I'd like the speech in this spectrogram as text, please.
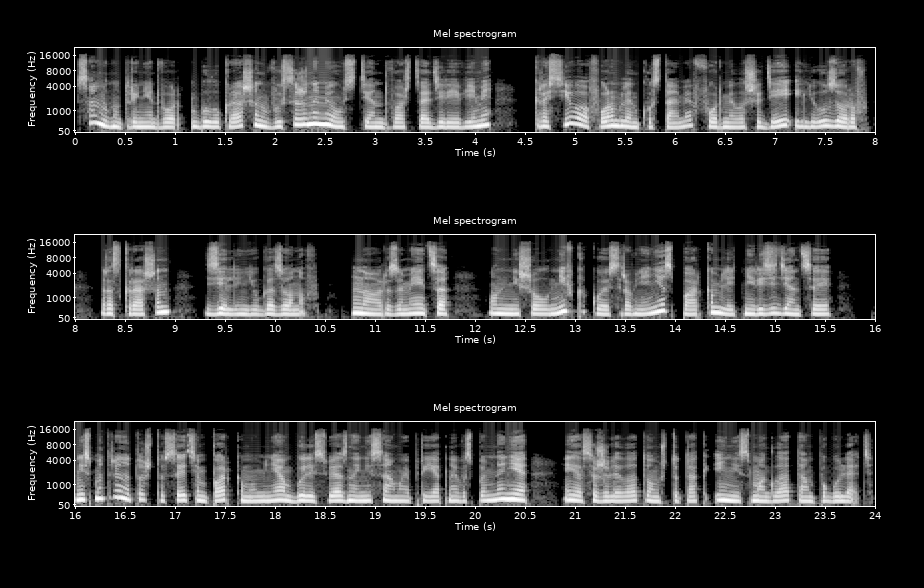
Сам внутренний двор был украшен высаженными у стен дворца деревьями, красиво оформлен кустами в форме лошадей или узоров, раскрашен зеленью газонов. Но, разумеется, он не шел ни в какое сравнение с парком летней резиденции. Несмотря на то, что с этим парком у меня были связаны не самые приятные воспоминания — я сожалела о том, что так и не смогла там погулять.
